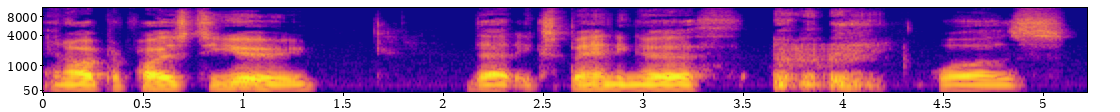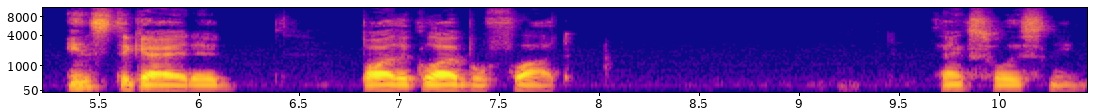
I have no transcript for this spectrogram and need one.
And I propose to you that expanding Earth was instigated by the global flood. Thanks for listening.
